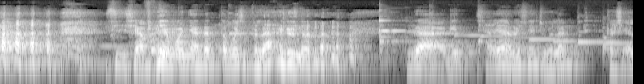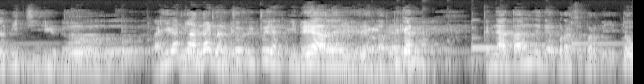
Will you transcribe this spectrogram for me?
si siapa yang mau nyantet toko sebelah gitu. Enggak, gitu. saya harusnya jualan gas LPG gitu. Masih kan langganan itu, itu. itu yang ideal ya Itu ideal. tapi ideal. kan kenyataan tidak pernah seperti itu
